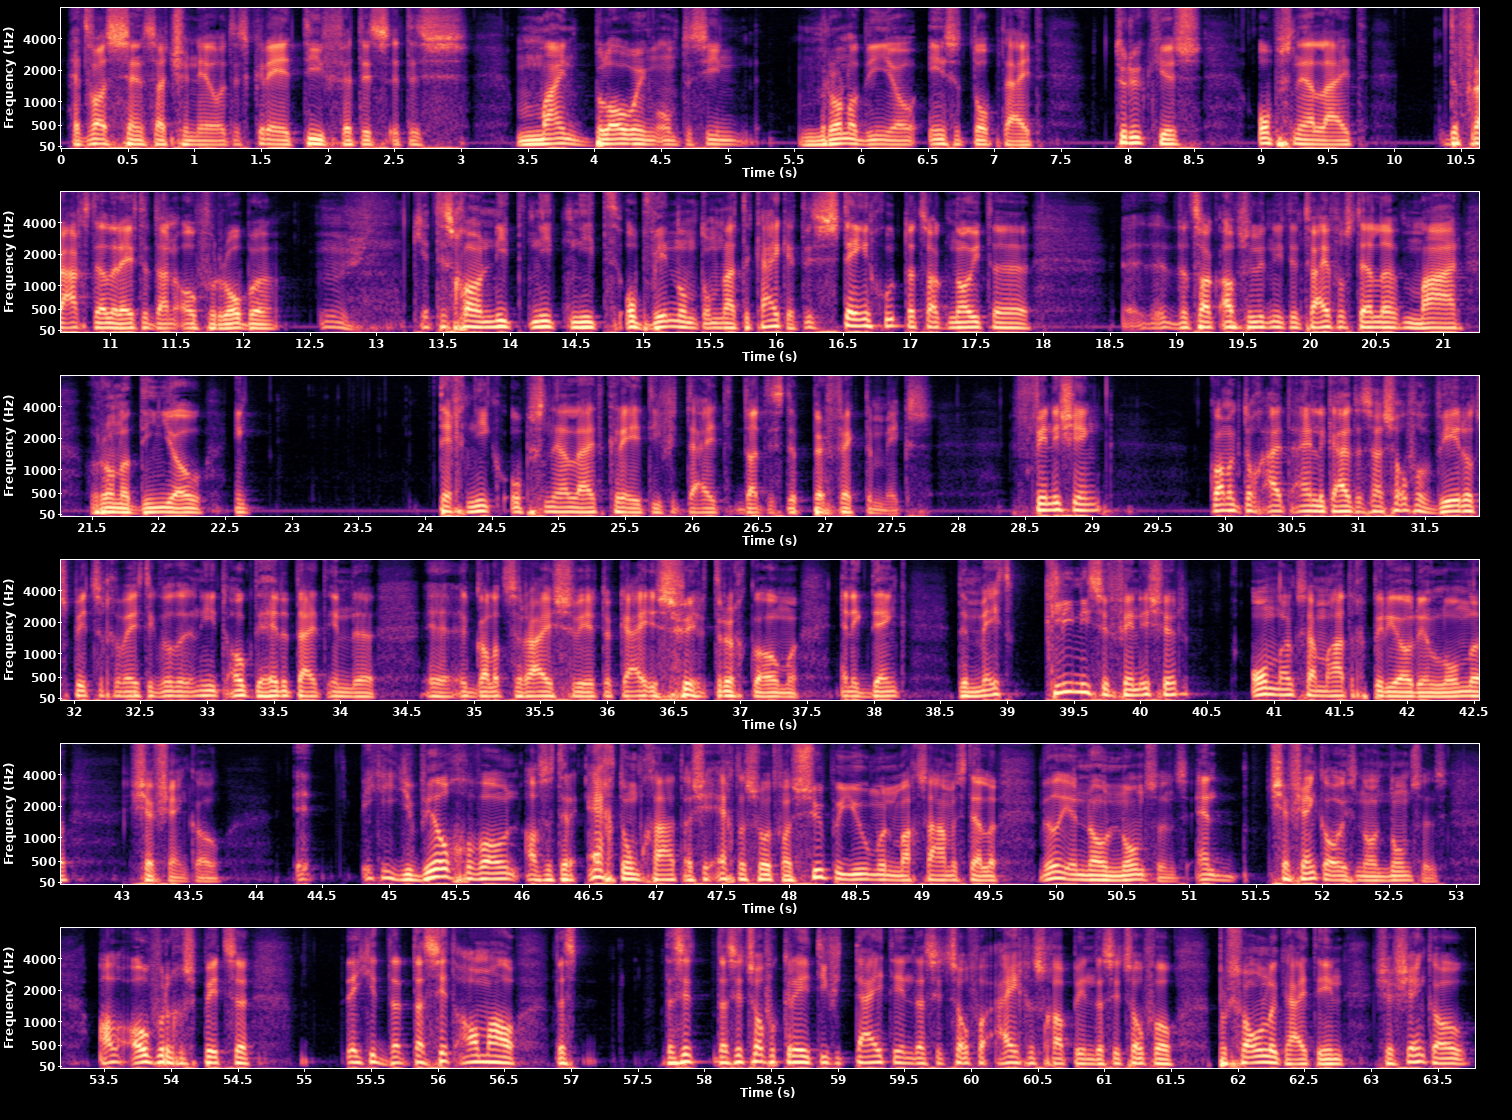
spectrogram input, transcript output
Het was sensationeel. Het is creatief. Het is, het is mind-blowing om te zien. Ronaldinho in zijn toptijd. Trucjes op snelheid. De vraagsteller heeft het dan over Robben. Mm, Het is gewoon niet, niet, niet opwindend om naar te kijken. Het is steengoed. Dat zal ik nooit... eh, eh, dat zal ik absoluut niet in twijfel stellen. Maar Ronaldinho in techniek op snelheid, creativiteit, dat is de perfecte mix. Finishing kwam ik toch uiteindelijk uit. Er zijn zoveel wereldspitsen geweest. Ik wilde niet ook de hele tijd in de eh Galatasaray-sfeer, Turkije-sfeer terugkomen. En ik denk de meest klinische finisher, ondanks zijn matige periode in Londen, Shevchenko. Eh, Weet je, je wil gewoon, als het er echt om gaat, als je echt een soort van superhuman mag samenstellen, wil je no-nonsense. En Shevchenko is no-nonsense. Alle overige spitsen, weet je, dat, dat zit allemaal, dat, daar zit, daar zit zoveel creativiteit in, daar zit zoveel eigenschap in, daar zit zoveel persoonlijkheid in. Shevchenko,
